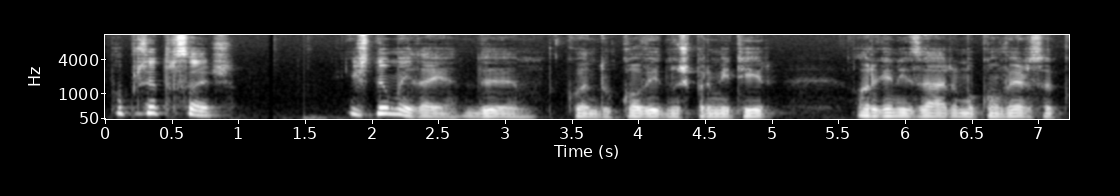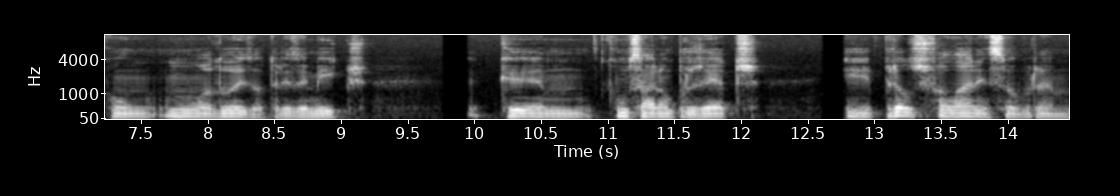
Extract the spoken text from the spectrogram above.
para o projeto terceiros. Isto deu uma ideia de, quando o Covid nos permitir, organizar uma conversa com um ou dois ou três amigos que hum, começaram projetos e para eles falarem sobre hum,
